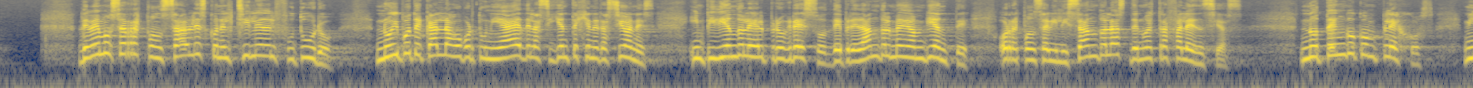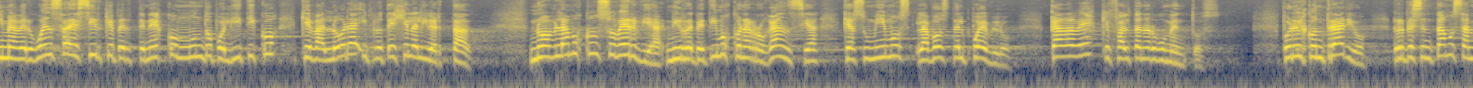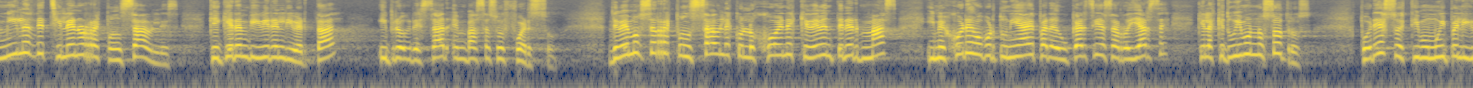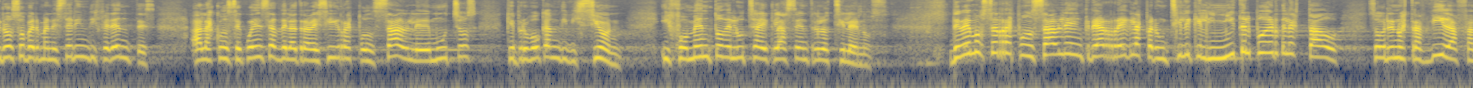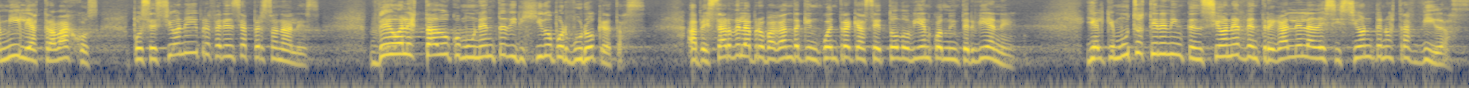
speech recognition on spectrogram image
Debemos ser responsables con el Chile del futuro, no hipotecar las oportunidades de las siguientes generaciones, impidiéndoles el progreso, depredando el medio ambiente o responsabilizándolas de nuestras falencias. No tengo complejos, ni me avergüenza decir que pertenezco a un mundo político que valora y protege la libertad. No hablamos con soberbia ni repetimos con arrogancia que asumimos la voz del pueblo cada vez que faltan argumentos. Por el contrario, representamos a miles de chilenos responsables que quieren vivir en libertad y progresar en base a su esfuerzo. Debemos ser responsables con los jóvenes que deben tener más y mejores oportunidades para educarse y desarrollarse que las que tuvimos nosotros. Por eso estimo muy peligroso permanecer indiferentes a las consecuencias de la travesía irresponsable de muchos que provocan división y fomento de lucha de clase entre los chilenos. Debemos ser responsables en crear reglas para un Chile que limite el poder del Estado sobre nuestras vidas, familias, trabajos, posesiones y preferencias personales. Veo al Estado como un ente dirigido por burócratas, a pesar de la propaganda que encuentra que hace todo bien cuando interviene y al que muchos tienen intenciones de entregarle la decisión de nuestras vidas.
